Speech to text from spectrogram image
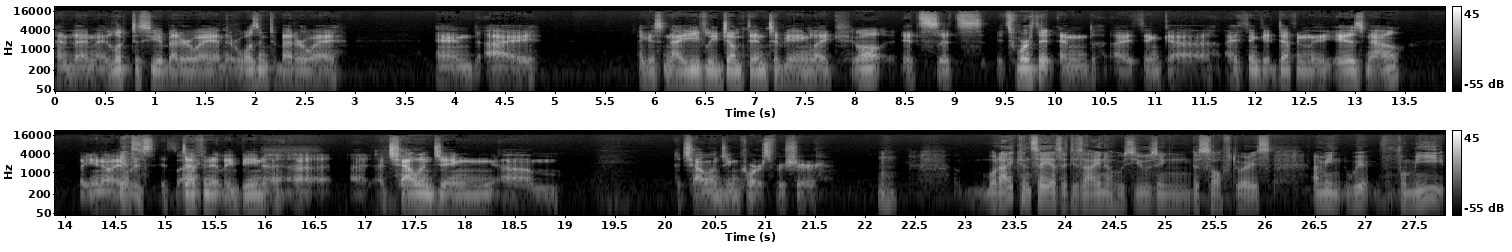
and then I looked to see a better way, and there wasn't a better way, and I, I guess naively jumped into being like, well, it's it's it's worth it, and I think uh, I think it definitely is now, but you know, it yes, was it's definitely been a, a, a challenging um, a challenging course for sure. Mm-hmm what I can say as a designer who's using the software is, I mean, we for me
